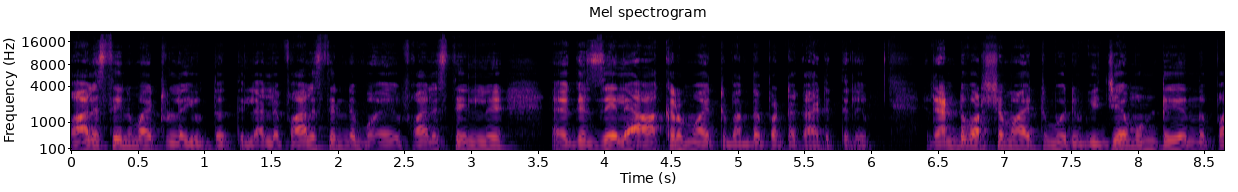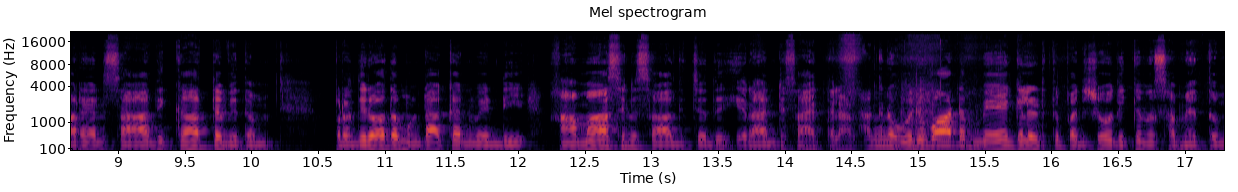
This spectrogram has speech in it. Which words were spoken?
ഫാലസ്തീനുമായിട്ടുള്ള യുദ്ധത്തിൽ അല്ലെ ഫാലസ്തീനിന്റെ ഫാലസ്തീനിൽ ഗസയിലെ ആക്രമമായിട്ട് ബന്ധപ്പെട്ട കാര്യത്തിൽ രണ്ട് വർഷമായിട്ടും ഒരു വിജയമുണ്ട് എന്ന് പറയാൻ സാധിക്കാത്ത വിധം പ്രതിരോധമുണ്ടാക്കാൻ വേണ്ടി ഹമാസിന് സാധിച്ചത് ഇറാന്റെ സഹായത്തിലാണ്. അങ്ങനെ ഒരുപാട് മേഖല എടുത്ത് പരിശോധിക്കുന്ന സമയത്തും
